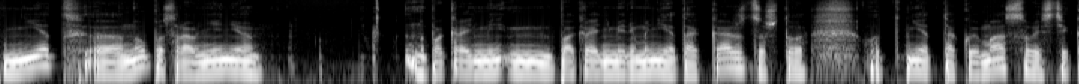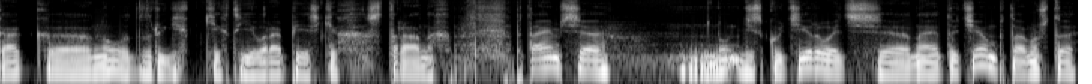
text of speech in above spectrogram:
нет, но по сравнению ну, по крайней, по крайней мере, мне так кажется, что вот нет такой массовости, как э, ну, вот в других каких-то европейских странах. Пытаемся ну, дискутировать э, на эту тему, потому что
